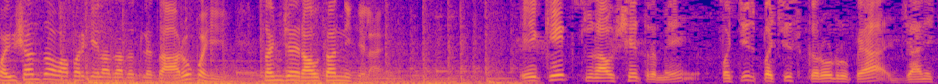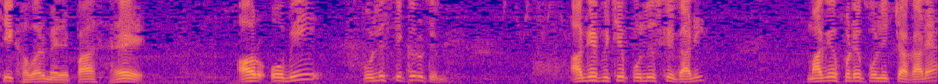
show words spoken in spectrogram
पैशांचा वापर केला जात असल्याचा आरोपही संजय राऊतांनी केला आहे एक एक चुनाव क्षेत्र में 25-25 करोड़ रुपया जाने की खबर मेरे पास है और वो भी पुलिस सिक्योरिटी में। आगे पीछे पुलिस की गाडी मागे पुढे पोलीसच्या गाड्या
